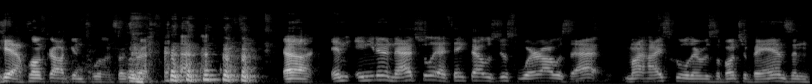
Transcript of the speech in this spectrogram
yeah, punk rock influence. That's right. uh, and and you know, naturally, I think that was just where I was at. My high school, there was a bunch of bands, and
